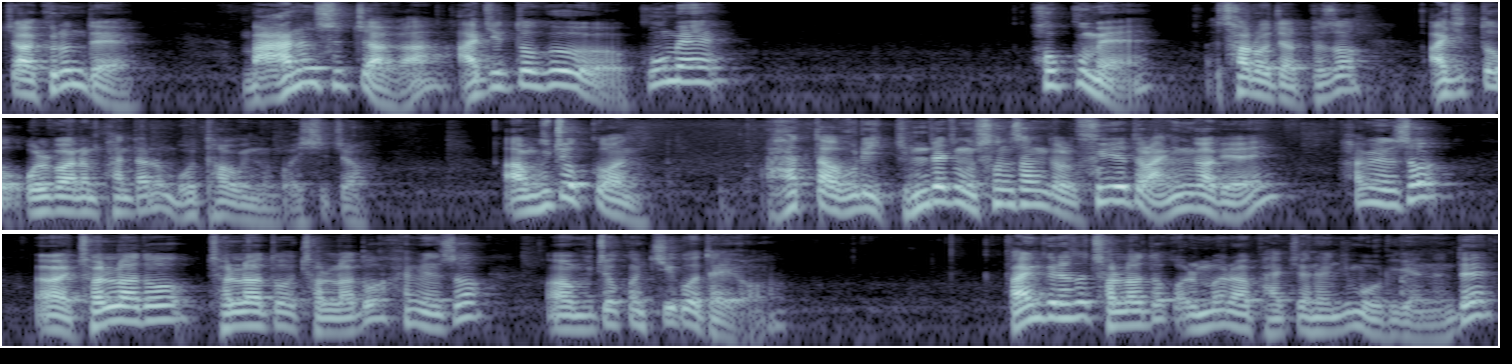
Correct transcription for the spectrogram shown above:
자 그런데 많은 숫자가 아직도 그 꿈에 헛꿈에 사로잡혀서 아직도 올바른 판단을 못하고 있는 것이죠. 아, 무조건, 아따, 우리 김대중 선상들 후예들 아닌가 봐. 하면서, 어, 전라도, 전라도, 전라도 하면서, 어, 무조건 찍어대요. 과연 그래서 전라도가 얼마나 발전했는지 모르겠는데,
